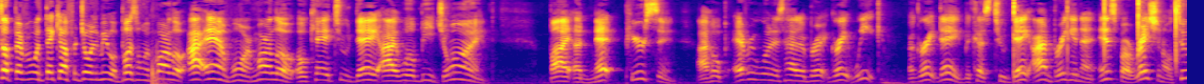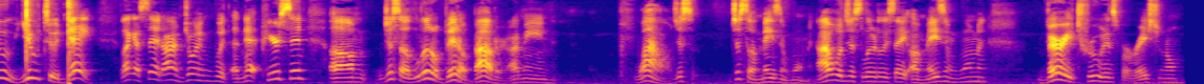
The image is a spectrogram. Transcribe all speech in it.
What's up, everyone? Thank y'all for joining me with Buzzing with Marlowe. I am Warren Marlowe. Okay, today I will be joined by Annette Pearson. I hope everyone has had a great week, a great day, because today I'm bringing an inspirational to you today. Like I said, I'm joined with Annette Pearson. Um, just a little bit about her. I mean, wow, just just an amazing woman. I will just literally say amazing woman. Very true inspirational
